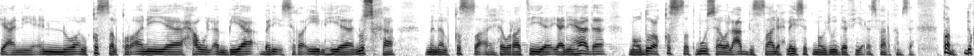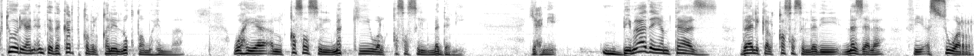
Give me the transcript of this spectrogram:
يعني أنه القصة القرآنية حول أنبياء بني إسرائيل هي نسخة من القصة أيه. التوراتية. يعني هذا موضوع قصة موسى والعبد الصالح ليست موجودة في الأسفار الخمسة. طب دكتور يعني أنت ذكرت قبل قليل نقطة مهمة وهي القصص المكي والقصص المدني. يعني بماذا يمتاز ذلك القصص الذي نزل في السور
